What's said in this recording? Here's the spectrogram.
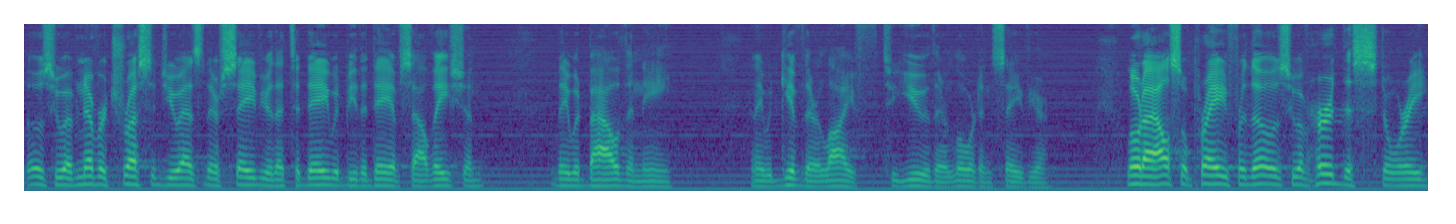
Those who have never trusted you as their Savior, that today would be the day of salvation. They would bow the knee and they would give their life to you, their Lord and Savior. Lord, I also pray for those who have heard this story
